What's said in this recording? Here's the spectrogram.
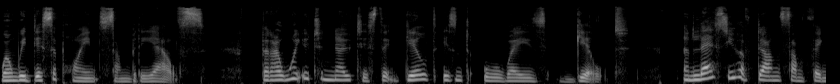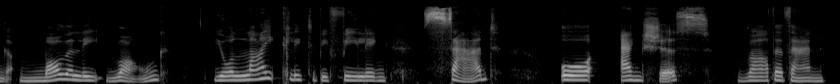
when we disappoint somebody else. But I want you to notice that guilt isn't always guilt. Unless you have done something morally wrong, you're likely to be feeling sad or anxious rather than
